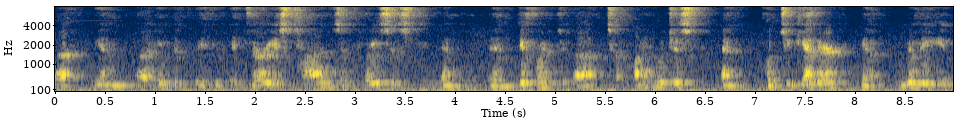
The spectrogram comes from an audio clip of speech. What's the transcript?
uh, in, uh, in, in various times and places and in different uh, languages and put together in a really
